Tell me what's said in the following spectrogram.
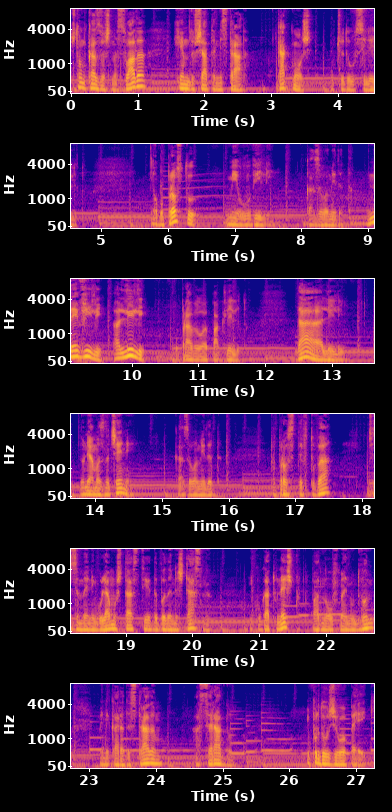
Щом казваш наслада, хем душата ми страда. Как може? Очудило си Лилито. Много просто, мило Вили, казала Мидата. Не Вили, а Лили, поправила е пак Лилито. Да, Лили, но няма значение, казала Мидата. Въпросът е в това, че за мен е голямо щастие да бъда нещастна. И когато нещо попаднало в мен отвън, ме не кара да страдам, аз се радвам. И продължила пейки.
